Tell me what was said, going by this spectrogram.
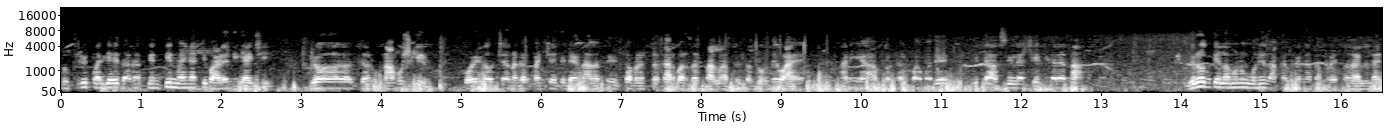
दुसरी पर्यायी जागा तीन तीन महिन्याची भाड्याने घ्यायची. किंवा जर नामुष्की कोरेगावच्या नगरपंचायतीत येणार असेल इतका भ्रष्ट कारभार जर चालला असेल तर दुर्दैव आहे. आणि या प्रकल्पामध्ये इथे असलेल्या शेतकऱ्यांना विरोध केला म्हणून गुन्हे दाखल करण्याचा प्रयत्न झालेला आहे.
